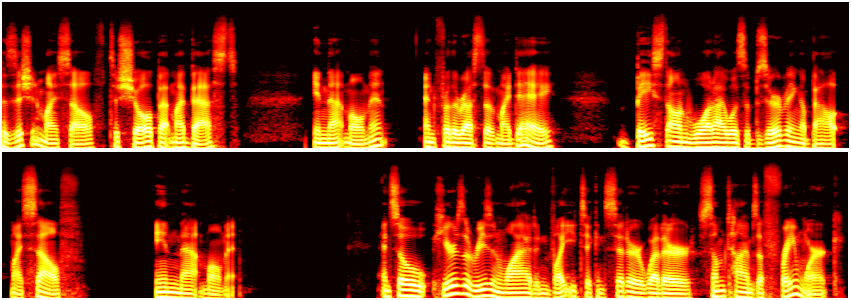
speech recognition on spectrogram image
position myself to show up at my best in that moment and for the rest of my day based on what I was observing about myself in that moment. And so here's the reason why I'd invite you to consider whether sometimes a framework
